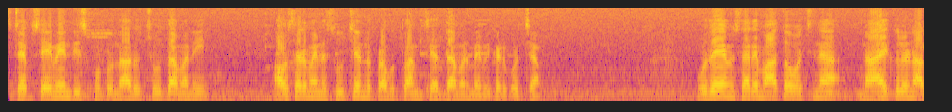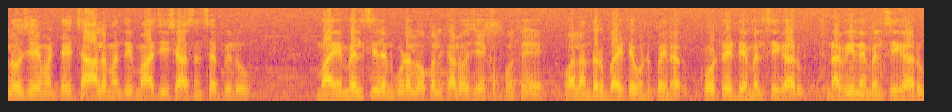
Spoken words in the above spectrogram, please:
స్టెప్స్ ఏమేమి తీసుకుంటున్నారు చూద్దామని అవసరమైన సూచనలు ప్రభుత్వానికి చేద్దామని మేము ఇక్కడికి వచ్చాం. ఉదయం సరే మాతో వచ్చిన నాయకులను అలో చేయమంటే చాలామంది మాజీ శాసనసభ్యులు మా ఎమ్మెల్సీలను కూడా లోపలికి అలో చేయకపోతే వాళ్ళందరూ బయటే ఉండిపోయినారు. కోటిరెడ్డి ఎమ్మెల్సీ గారు నవీన్ ఎమ్మెల్సీ గారు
